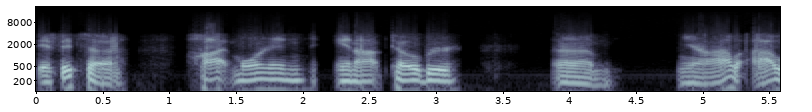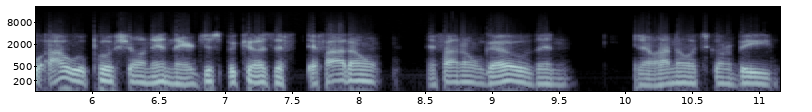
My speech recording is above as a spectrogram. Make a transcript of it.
if it's a hot morning in October, um, you know, I, I I will push on in there just because if if I don't if I don't go, then you know I know it's going to be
